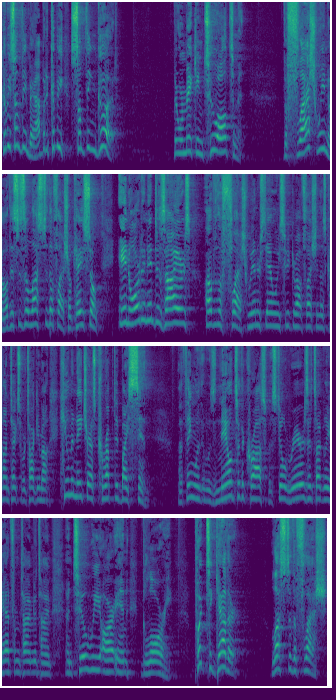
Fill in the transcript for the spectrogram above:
Could be something bad, but it could be something good that we're making too ultimate. The flesh, we know, this is the lust of the flesh, okay? So, inordinate desires of the flesh. We understand when we speak about flesh in this context, we're talking about human nature as corrupted by sin. That thing was, was nailed to the cross, but still rears its ugly head from time to time until we are in glory. Put together, lust of the flesh.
